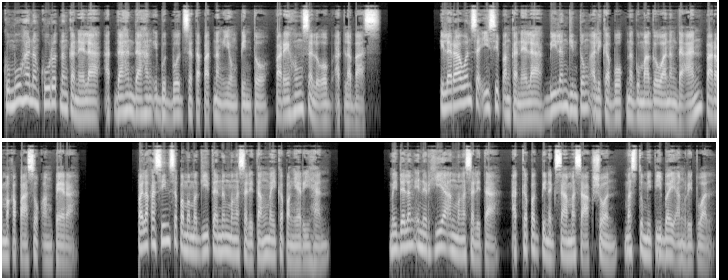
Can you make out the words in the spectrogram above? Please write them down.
Kumuha ng kurot ng kanela at dahan-dahang ibudbod sa tapat ng iyong pinto, parehong sa loob at labas. Ilarawan sa isip ang kanela bilang gintong alikabok na gumagawa ng daan para makapasok ang pera. Palakasin sa pamamagitan ng mga salitang may kapangyarihan. May dalang enerhiya ang mga salita, at kapag pinagsama sa aksyon, mas tumitibay ang ritual.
